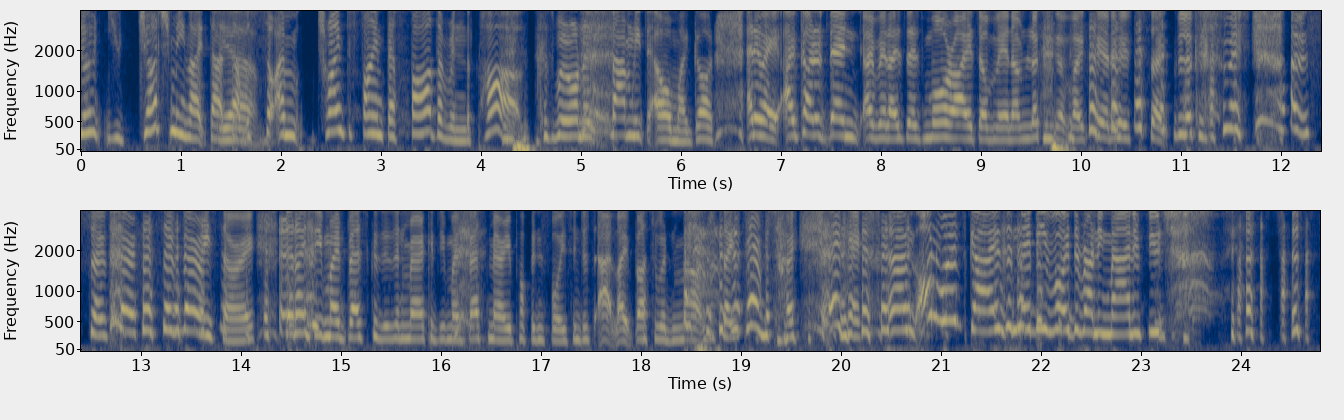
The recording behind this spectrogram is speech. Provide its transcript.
don't you judge me like that. That was so. I'm trying to find their father in the park because we're on a family. Day. Oh my god. Anyway, I kind of then I realized there's more eyes on me, and I'm looking at my kid who's just like, look at me. I'm so very, so very sorry. Then I do my best because it's in America. Do my best Mary Poppins voice and just act like Butterwood and Mount. Just like terribly sorry. Okay, um, onwards, guys, and maybe avoid the running man in future. It's just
